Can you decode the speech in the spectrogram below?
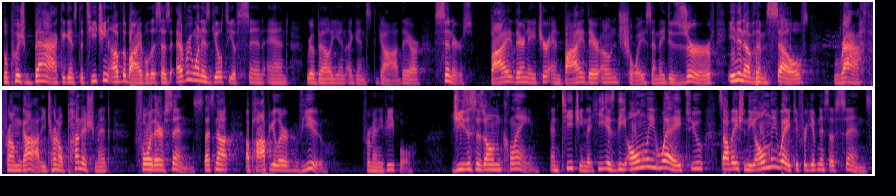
They'll push back against the teaching of the Bible that says everyone is guilty of sin and rebellion against God. They are sinners by their nature and by their own choice, and they deserve, in and of themselves, wrath from God, eternal punishment for their sins. That's not a popular view for many people. Jesus' own claim and teaching that he is the only way to salvation, the only way to forgiveness of sins,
